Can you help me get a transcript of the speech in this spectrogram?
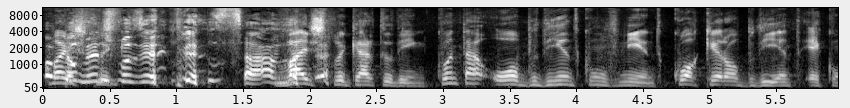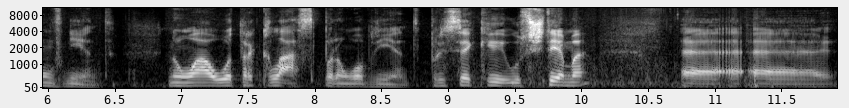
vai pelo menos fazer pensar. Vai-lhe explicar tudinho. Quanto ao obediente conveniente, qualquer obediente é conveniente. Não há outra classe para um obediente. Por isso é que o sistema uh, uh,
